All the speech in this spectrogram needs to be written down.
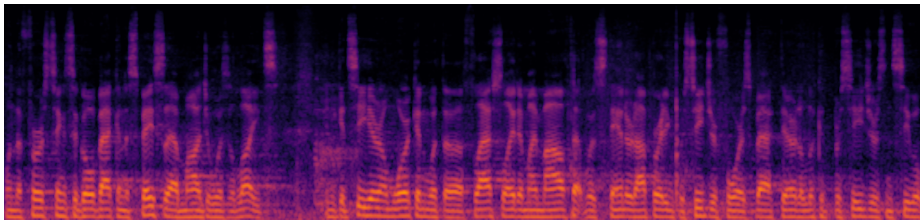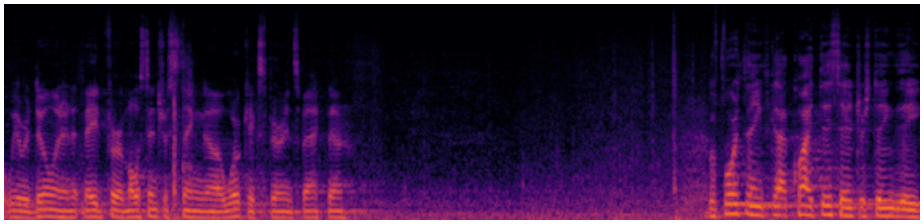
one of the first things to go back in the Space Lab module was the lights. And you can see here I'm working with a flashlight in my mouth. That was standard operating procedure for us back there to look at procedures and see what we were doing. And it made for a most interesting uh, work experience back there. Before things got quite this interesting, the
